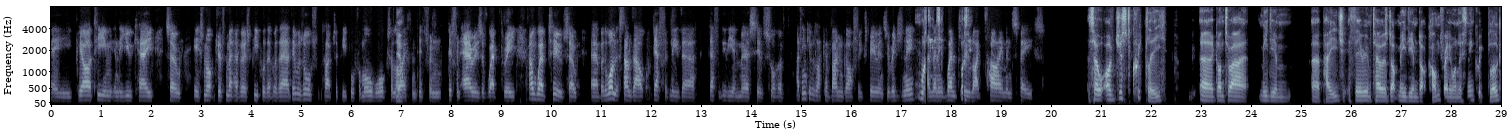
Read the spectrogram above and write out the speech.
a pr team in the uk so it's not just metaverse people that were there. There was all types of people from all walks of life and different different areas of Web three and Web two. So, uh, but the one that stands out definitely the definitely the immersive sort of. I think it was like a Van Gogh experience originally, was and then it went through like time and space. So I've just quickly uh, gone to our Medium uh, page, ethereumtowers.medium.com for anyone listening, quick plug.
